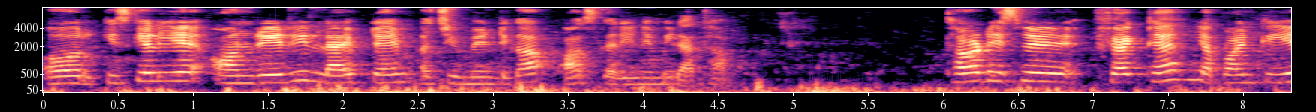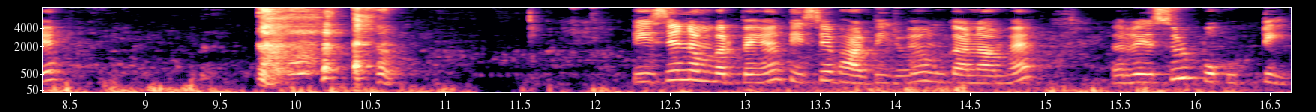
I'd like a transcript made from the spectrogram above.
और किसके लिए ऑनरेरी लाइफ टाइम अचीवमेंट का ऑस्कर इन्हें मिला था? थर्ड इसमें फैक्ट है या पॉइंट की ये? तीसरे नंबर पे हैं, तीसरे भारतीय जो हैं, उनका नाम है रेसुल पुकुट्टी।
